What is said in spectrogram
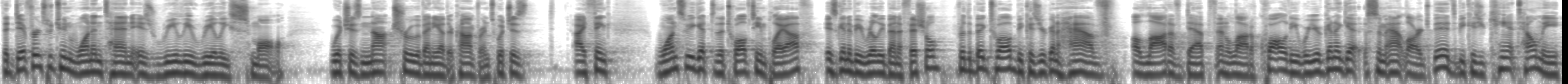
the difference between one and 10 is really, really small, which is not true of any other conference, which is, I think, once we get to the 12 team playoff, is going to be really beneficial for the Big 12 because you're going to have a lot of depth and a lot of quality where you're going to get some at large bids because you can't tell me,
